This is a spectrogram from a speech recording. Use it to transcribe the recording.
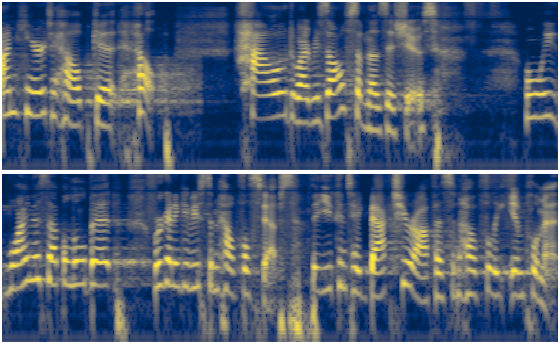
I'm here to help get help. How do I resolve some of those issues? When we wind this up a little bit, we're gonna give you some helpful steps that you can take back to your office and hopefully implement.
